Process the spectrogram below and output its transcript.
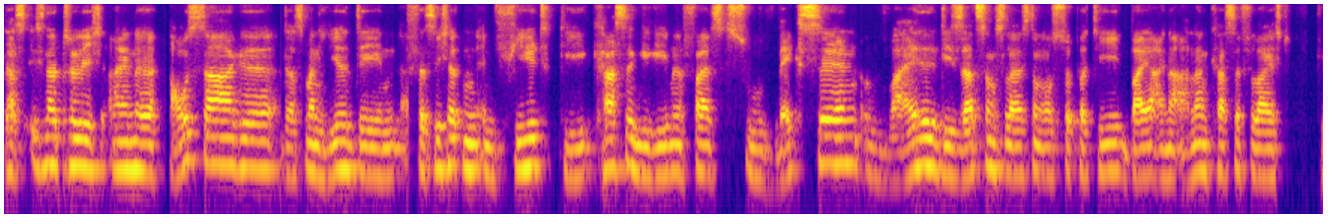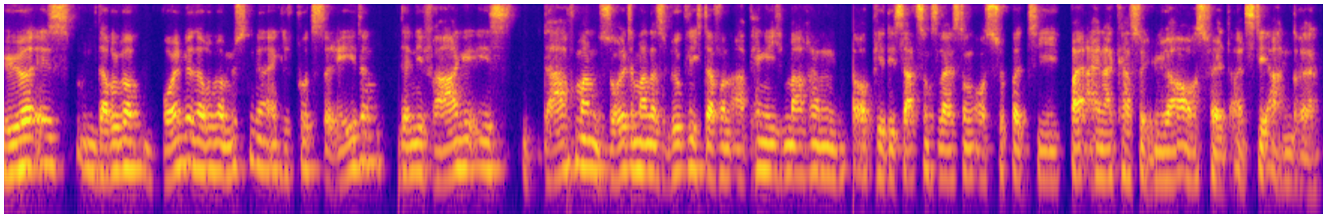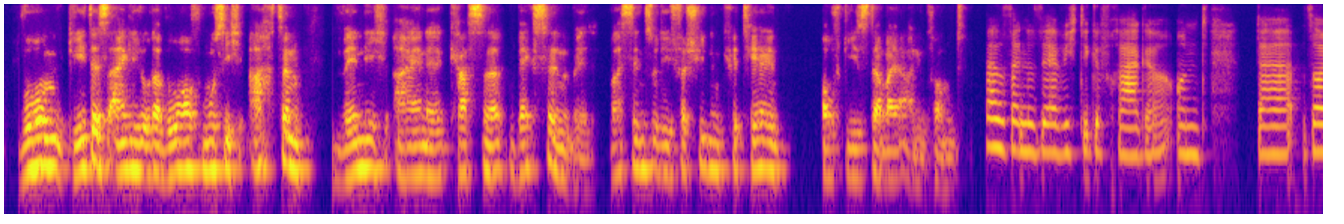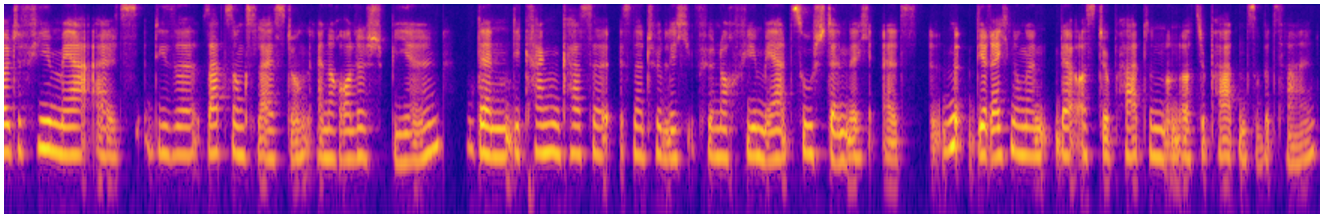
Das ist natürlich eine Aussage, dass man hier den Versicherten empfiehlt, die Kasse gegebenenfalls zu wechseln, weil die Satzungsleistung Osteopathie bei einer anderen Kasse vielleicht höher ist. Darüber wollen wir, darüber müssten wir eigentlich kurz reden. Denn die Frage ist, darf man, sollte man das wirklich davon abhängig machen, ob hier die Satzungsleistung Osteopathie bei einer Kasse höher ausfällt als die andere? Worum geht es eigentlich oder worauf muss ich achten, wenn ich eine Kasse wechseln will? Was sind so die verschiedenen Kriterien, auf die es dabei ankommt? Das ist eine sehr wichtige Frage und da sollte viel mehr als diese Satzungsleistung eine Rolle spielen. Denn die Krankenkasse ist natürlich für noch viel mehr zuständig, als äh, die Rechnungen der Osteopathinnen und Osteopathen zu bezahlen.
